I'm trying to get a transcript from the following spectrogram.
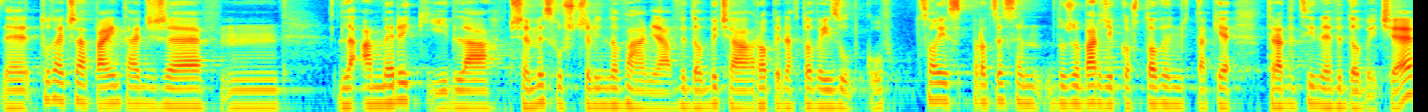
E, tutaj trzeba pamiętać, że mm, dla Ameryki, dla przemysłu szczelinowania, wydobycia ropy naftowej z łupków, co jest procesem dużo bardziej kosztowym niż takie tradycyjne wydobycie.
